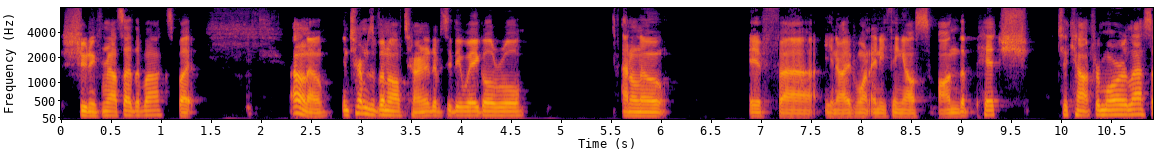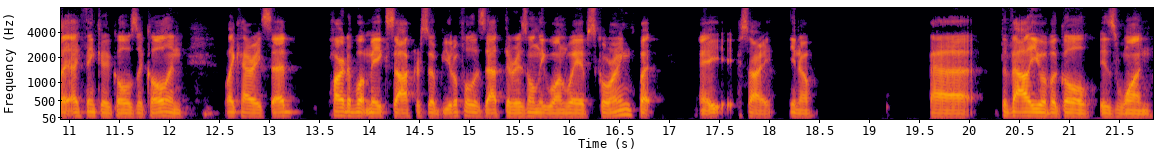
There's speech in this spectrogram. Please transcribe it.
shooting from outside the box. But I don't know. In terms of an alternative to the away goal rule, I don't know if uh, you know I'd want anything else on the pitch to count for more or less. I, I think a goal is a goal, and like Harry said, part of what makes soccer so beautiful is that there is only one way of scoring. But uh, sorry, you know, uh, the value of a goal is one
